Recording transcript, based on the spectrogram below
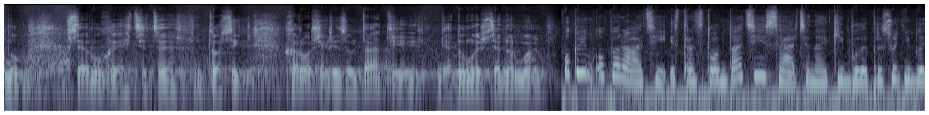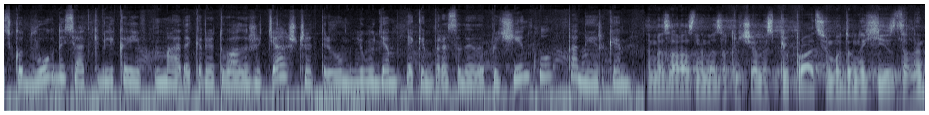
Ну, все рухається, це досить хороший результат, і я думаю, що це нормально. Окрім операції із трансплантації серця, на якій були присутні близько двох десятків лікарів, медики врятували життя ще трьом людям, яким пересадили печінку та нирки. Ми зараз з ними заключили співпрацю. Ми до них їздили.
